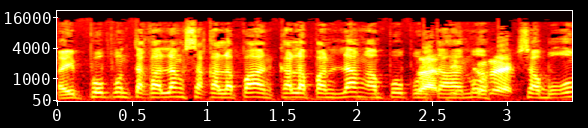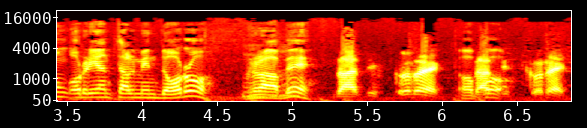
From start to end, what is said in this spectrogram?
ay pupunta ka lang sa Kalapan. Kalapan lang ang pupuntahan mo correct. sa buong Oriental Mindoro. Grabe. That is correct. Opo. That is correct.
